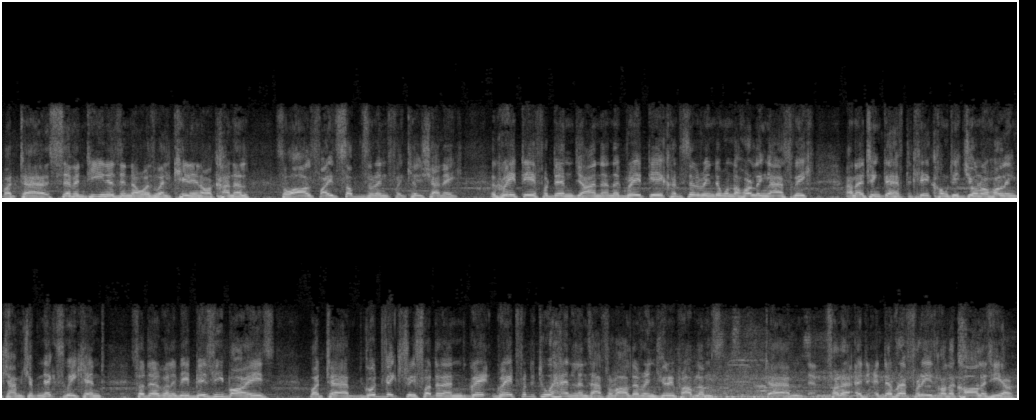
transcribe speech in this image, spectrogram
But uh, 17 is in now as well, Killian O'Connell. So all five subs are in for Kilshannig. A great day for them, John, and a great day considering they won the hurling last week. And I think they have to play County Junior Hurling Championship next weekend. So they're going to be busy boys. But uh, good victory for them, and great, great for the two Hanlons after all their injury problems. Um, for uh, the referee is going to call it here.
